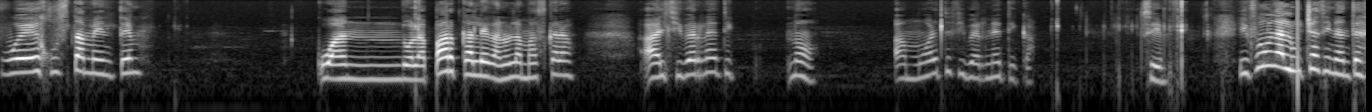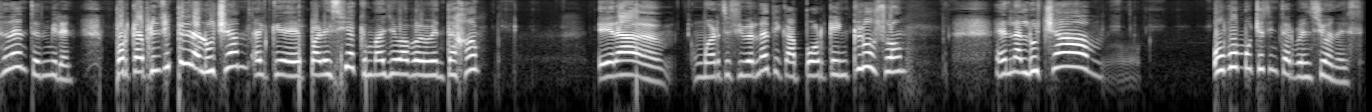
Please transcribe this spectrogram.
fue justamente cuando la parca le ganó la máscara al cibernético. No, a muerte cibernética. Sí. Y fue una lucha sin antecedentes, miren. Porque al principio de la lucha, el que parecía que más llevaba ventaja era muerte cibernética. Porque incluso en la lucha hubo muchas intervenciones.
